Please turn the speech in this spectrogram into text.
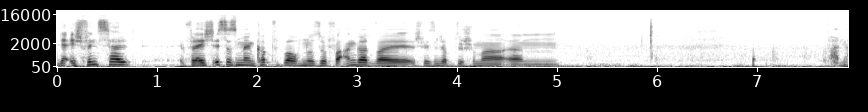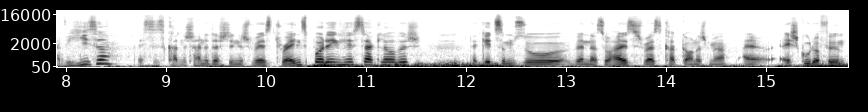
Ja, ich finde es halt, vielleicht ist das in meinem Kopf aber auch nur so verankert, weil ich weiß nicht, ob du schon mal, ähm, warte mal, wie hieß er? Es ist gerade eine Schande, da steht nicht, wer ist Trainspotting hieß der, glaube ich. Da geht es um so, wenn das so heißt, ich weiß gerade gar nicht mehr, ein echt guter Film.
